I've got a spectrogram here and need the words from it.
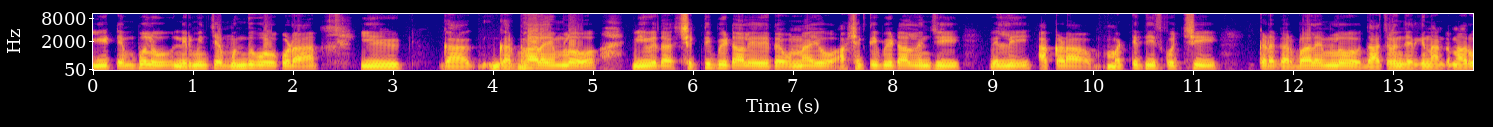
ఈ టెంపుల్ నిర్మించే ముందు కూడా ఈ గ- గర్భాలయంలో వివిధ శక్తి పీఠాలు ఏదైతే ఉన్నాయో ఆ శక్తి పీఠాల నుంచి వెళ్ళి అక్కడ మట్టి తీసుకొచ్చి ఇక్కడ గర్భాలయంలో దాచడం జరిగింది అంటున్నారు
